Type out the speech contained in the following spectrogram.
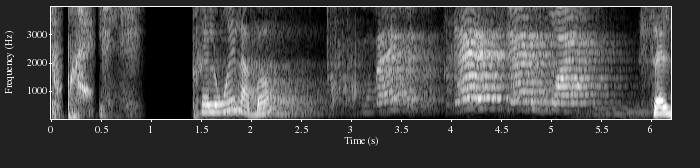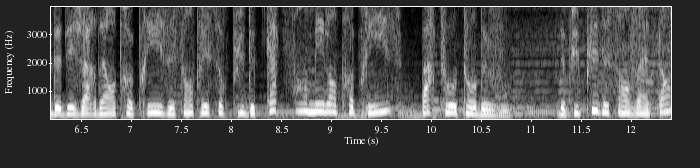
tout près ici, très loin là-bas, Celle de Desjardins Entreprises est centrée sur plus de 400 000 entreprises partout autour de vous. Depuis plus de 120 ans,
